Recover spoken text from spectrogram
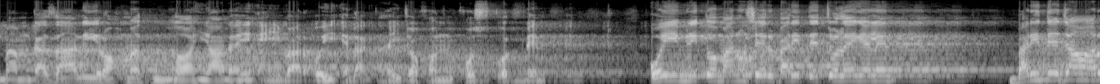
ইমাম গাজালি রহমাতুল্লাহ আলাই এইবার ওই এলাকায় যখন খোঁজ করলেন, ওই মৃত মানুষের বাড়িতে চলে গেলেন। বাড়িতে যাওয়ার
